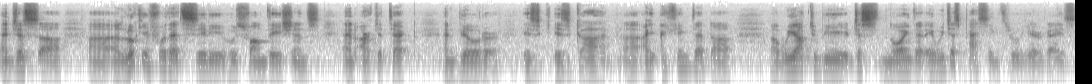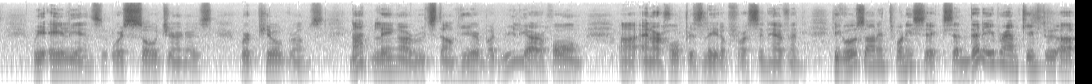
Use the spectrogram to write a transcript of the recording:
and just looking for that city whose foundations and architect and builder is is God. I, I think that uh, we ought to be just knowing that hey, we're just passing through here, guys. We're aliens, we're sojourners, we're pilgrims, not laying our roots down here, but really our home uh, and our hope is laid up for us in heaven. He goes on in 26, and then Abraham came to, uh,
